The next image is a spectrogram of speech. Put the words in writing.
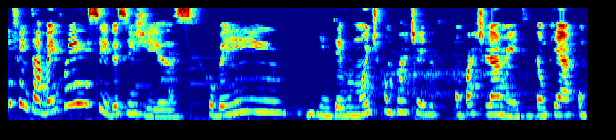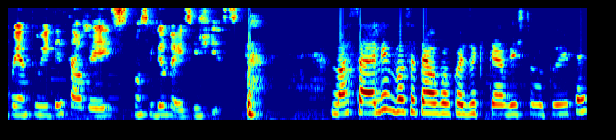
Enfim, tá bem conhecido esses dias. Ficou bem. Enfim, teve um monte de compartilhamento. Então, quem acompanha o Twitter talvez consiga ver esses dias. Marcele, você tem alguma coisa que tenha visto no Twitter?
